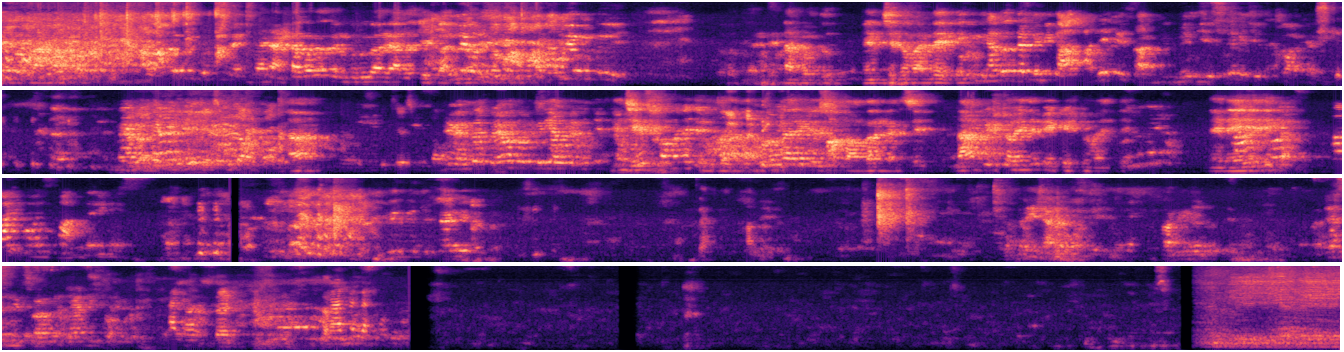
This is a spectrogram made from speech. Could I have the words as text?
కానీ అట్లా కూడా మీరు గురువు గారు కాదో చెప్పారు నాకు వద్దు నేను చిన్నవాడిని ఎక్కువ చేసుకోమనే గారికి చేసుకుంటాం అందరం కలిసి. నాకు ఇష్టమైంది మీకు ఇష్టమైంది నేను ఏది కాదు Amém.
